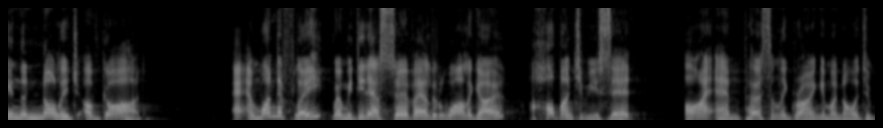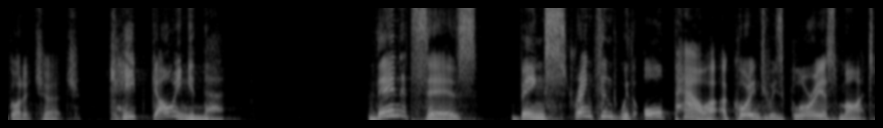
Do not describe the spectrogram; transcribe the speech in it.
in the knowledge of God. And wonderfully, when we did our survey a little while ago, a whole bunch of you said, I am personally growing in my knowledge of God at church. Keep going in that. Then it says, being strengthened with all power according to his glorious might.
